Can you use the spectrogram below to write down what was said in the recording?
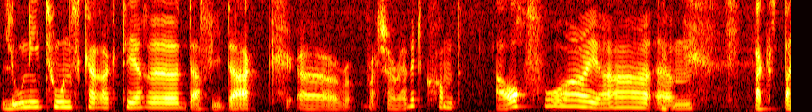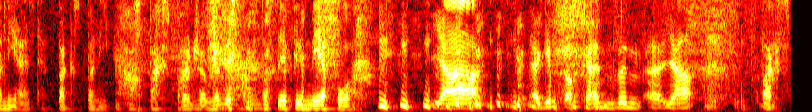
Looney Tunes Charaktere, Daffy Duck, äh, Roger Rabbit kommt auch vor, ja. Ähm, Bugs Bunny heißt er. Bugs Bunny. ach, Bugs Bunny. Roger Rabbit kommt noch sehr viel mehr vor. Ja, ergibt auch keinen Sinn. Äh, ja, Bugs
